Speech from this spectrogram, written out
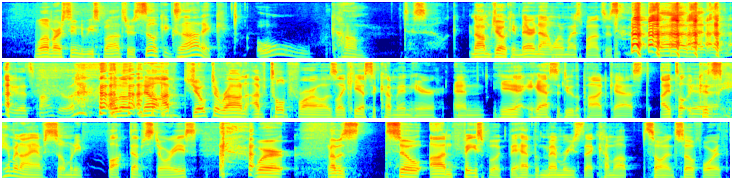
one of our soon-to-be sponsors silk exotic Ooh. come to silk no i'm joking they're not one of my sponsors Yeah, that, that's a good sponsor. Although no, I've joked around. I've told Farrell I was like he has to come in here and he he has to do the podcast. I told because Yeah. him and I have so many fucked up stories where I was so on Facebook they have the memories that come up so on and so forth.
